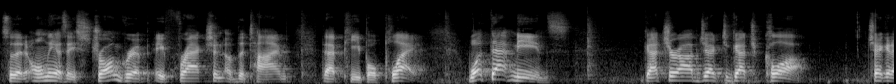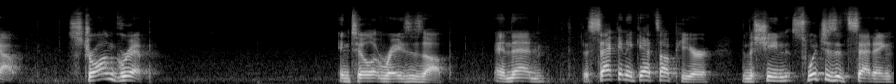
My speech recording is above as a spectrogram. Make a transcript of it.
so that it only has a strong grip a fraction of the time that people play. What that means, got your object, you got your claw. Check it out. Strong grip until it raises up. And then the second it gets up here, the machine switches its setting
